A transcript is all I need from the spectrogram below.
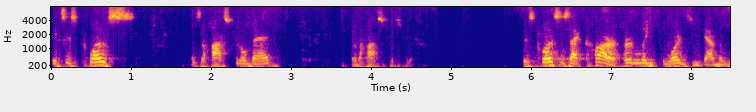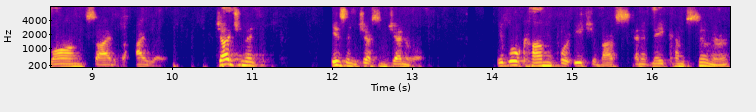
It's as close as the hospital bed or the hospice room. As close as that car hurtling towards you down the wrong side of the highway. Judgment isn't just general. It will come for each of us, and it may come sooner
